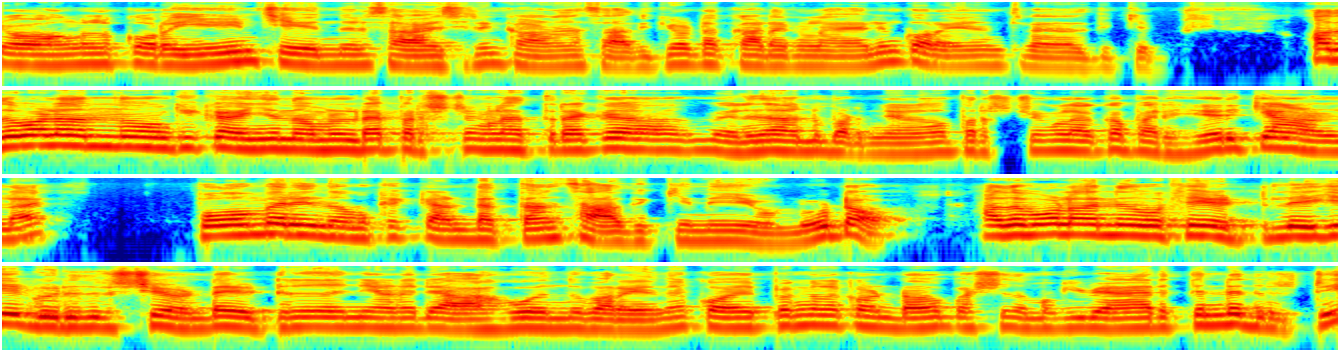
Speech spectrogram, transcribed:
രോഗങ്ങൾ കുറയുകയും ചെയ്യുന്ന ഒരു സാഹചര്യം കാണാൻ സാധിക്കും. കേട്ടോ കടങ്ങളായാലും കുറയാൻ സാധിക്കും. അതുപോലെ ഒന്ന് നോക്കിക്കഴിഞ്ഞാൽ നമ്മളുടെ പ്രശ്നങ്ങൾ എത്രയൊക്കെ വലുതാണെന്ന് പറഞ്ഞാൽ ആ പ്രശ്നങ്ങളൊക്കെ പരിഹരിക്കാനുള്ള പോംവരെ നമുക്ക് കണ്ടെത്താൻ സാധിക്കുന്നേ ഉള്ളൂ കേട്ടോ അതുപോലെ തന്നെ നോക്കിയാൽ എട്ടിലേക്ക് ഗുരുദൃഷ്ടിയുണ്ട്. എട്ടിൽ തന്നെയാണ് രാഹു എന്ന് പറയുന്നത്. കുഴപ്പങ്ങളൊക്കെ ഉണ്ടാവും. പക്ഷെ നമുക്ക് ഈ വ്യാരത്തിന്റെ ദൃഷ്ടി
